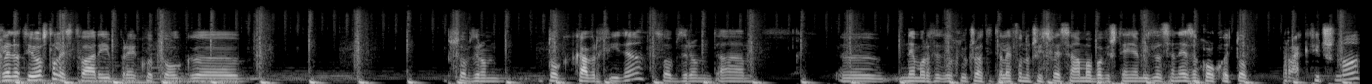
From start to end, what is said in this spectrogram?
gledate i ostale stvari preko tog e, s obzirom tog cover feeda, s obzirom da e, ne morate da uključavate telefon, znači sve samo obaveštenja, mislim ne znam koliko je to praktično,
